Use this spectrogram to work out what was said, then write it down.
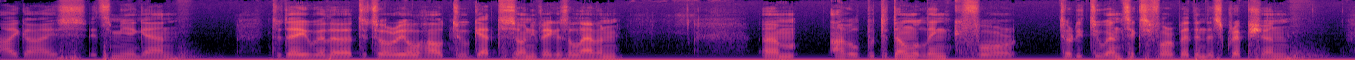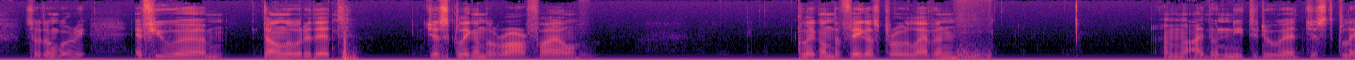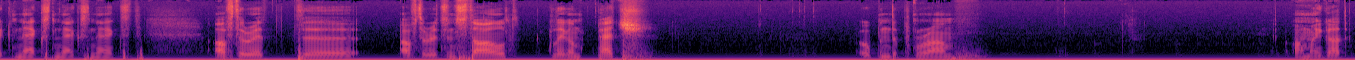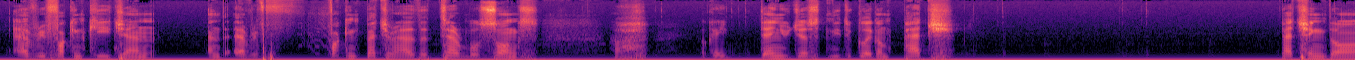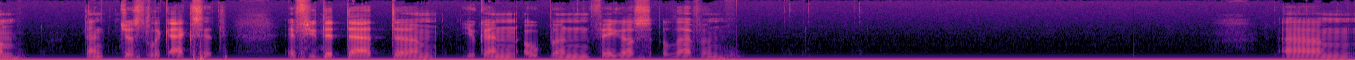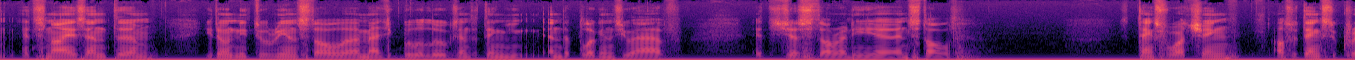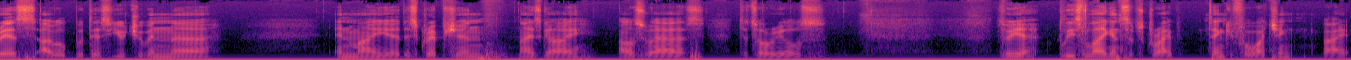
Hi guys, it's me again. Today with a tutorial how to get Sony Vegas 11. Um, I will put the download link for 32 and 64 bit in description, so don't worry. If you um, downloaded it, just click on the RAR file, click on the Vegas Pro 11. Um, I don't need to do it, just click next, next, next after it uh, after it's installed click on patch. Open the program. Oh my god every fucking keygen and every fucking patcher has the terrible songs. Ah, okay then you just need to click on patch. Patching done then just click exit. If you did that um, you can open Vegas 11 um, it's nice and um, you don't need to reinstall uh, Magic Bullet Looks and the thing you, and the plugins you have. It's just already uh, installed. Thanks for watching. Also thanks to Chris. I will put his YouTube in uh, in my uh, description. Nice guy. Also has tutorials. So yeah please like and subscribe. Thank you for watching. Bye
